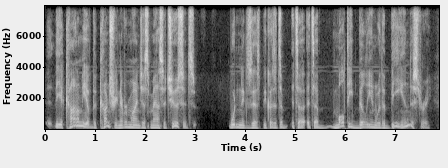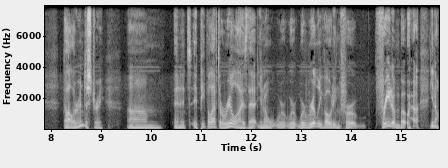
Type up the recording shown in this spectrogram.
the economy of the country, never mind just Massachusetts, wouldn't exist because it's a it's a it's a multi billion with a B industry, dollar industry. Um, and it's it, people have to realize that you know we're we're, we're really voting for freedom, but you know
